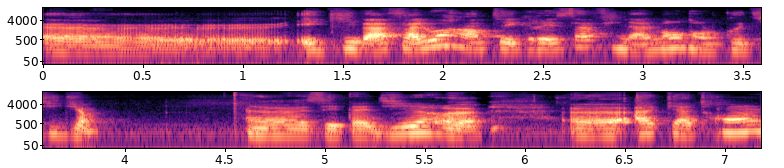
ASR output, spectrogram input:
Et qu'il va falloir intégrer ça finalement dans le quotidien. C'est-à-dire euh, à 4 ans,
